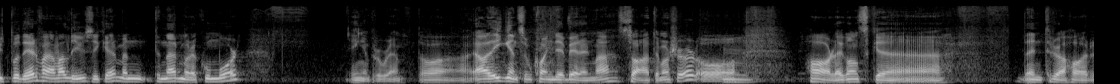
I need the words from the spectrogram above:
Utpå der var jeg veldig usikker, men til nærmere kom mål Ingen problem. Da, ja, ingen som kan det bedre enn meg, sa jeg til meg sjøl. Og mm. har det ganske den tror jeg har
